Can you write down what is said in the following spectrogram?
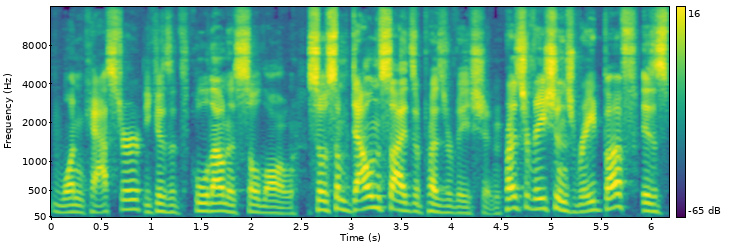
one caster because its cooldown is so long. So some downsides of Preservation. Preservation's raid buff is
